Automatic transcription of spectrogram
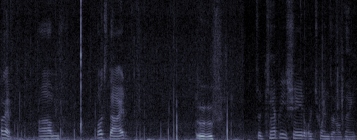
Okay. Um, Flux died. Oof. So it can't be Shade or Twins, I don't think.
